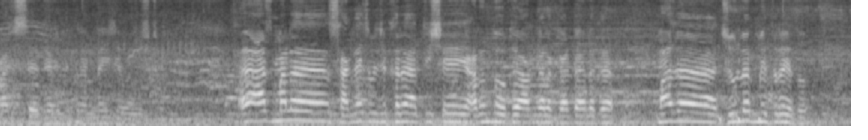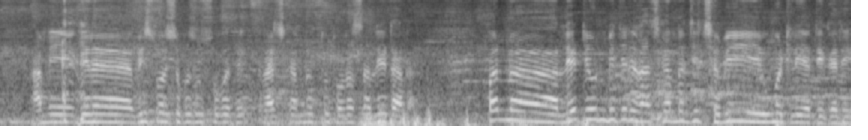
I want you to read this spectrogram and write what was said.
माझ्या सहकारी मित्रांनाही जय महाराष्ट्र. आज मला सांगायचं म्हणजे खरं अतिशय आनंद होतो अंगाला काटा का. माझा जीवलग मित्र येतो आम्ही गेल्या वीस वर्षापासून सोबत आहे. राजकारणात तो थोडासा लेट आला. पण लेट येऊन बी त्याने राजकारणाची छबी उमटली या ठिकाणी.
